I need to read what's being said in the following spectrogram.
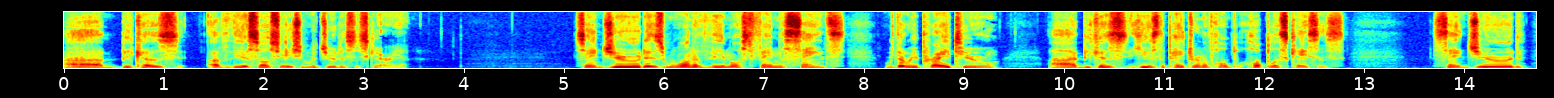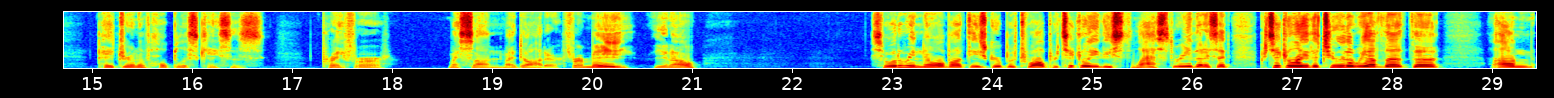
uh, because of the association with Judas Iscariot. St. Jude is one of the most famous saints that we pray to uh, because he is the patron of hope, hopeless cases. St. Jude, patron of hopeless cases. Pray for my son, my daughter, for me, you know? So, what do we know about these group of 12, particularly these last three that I said, particularly the two that we have the, the um,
